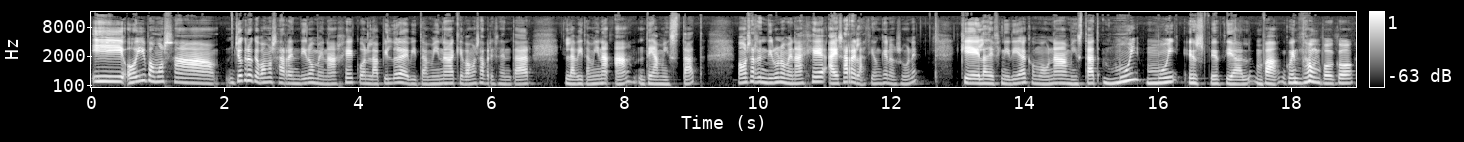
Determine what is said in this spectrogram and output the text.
Y hoy vamos a, yo creo que vamos a rendir homenaje con la píldora de vitamina que vamos a presentar, la vitamina A de amistad. Vamos a rendir un homenaje a esa relación que nos une, que la definiría como una amistad muy, muy especial. Va, cuenta un poco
